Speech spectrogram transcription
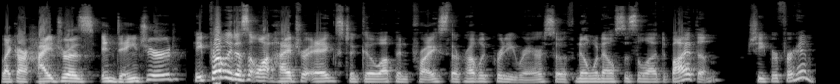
Like are hydras endangered? he probably doesn't want Hydra eggs to go up in price. They're probably pretty rare, so if no one else is allowed to buy them, cheaper for him.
